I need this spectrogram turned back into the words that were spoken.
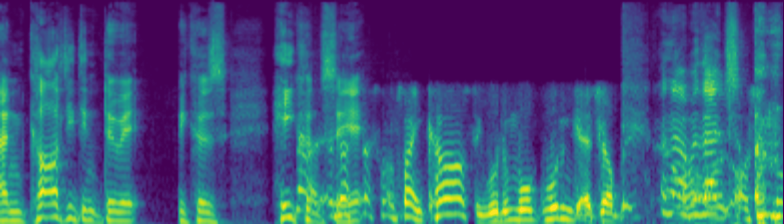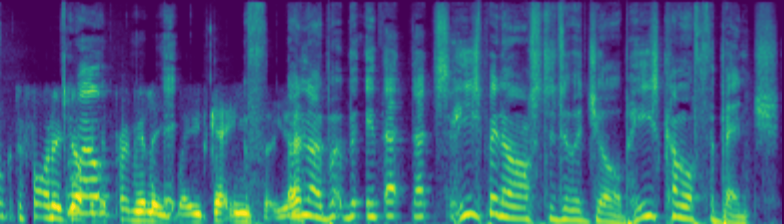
And Cardi didn't do it because he No, couldn't see that's, it. that's what I'm saying. Carsley wouldn't wouldn't get a job. No, but that's- I, I was struggling to find a job Well, in the Premier League it- where he'd get into. Yeah? Oh, I know, but, but it, that, that's he's been asked to do a job. He's come off the bench.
